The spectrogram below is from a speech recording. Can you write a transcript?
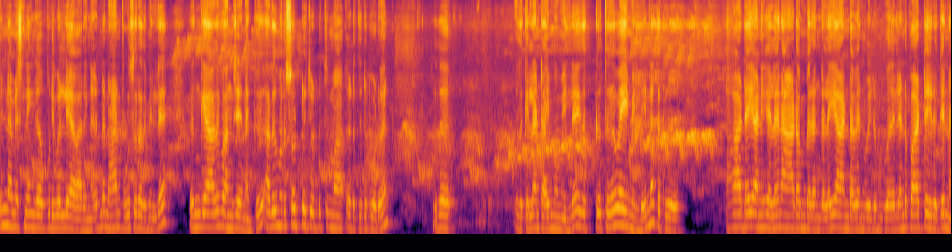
என்ன மிஸ் நீங்கள் இப்படி வெள்ளையாக வரீங்கன்னு நான் பூசுறதும் இல்லை. எங்கேயாவது ஃபங்க்ஷனுக்கு அதுவும் ஒரு சொட்டு சொட்டு சும்மா எடுத்துகிட்டு போடுவேன். இதை இதுக்கெல்லாம் டைமும் இல்லை. இதுக்கு தேவையும் இல்லை. என்னத்துக்கு? ஆடை அணிகலன் ஆடம்பரங்களை ஆண்டவன் விரும்புவதில் பாட்டு இருக்கு. என்ன?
